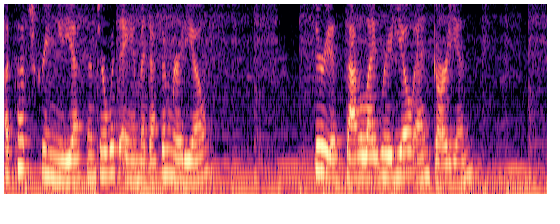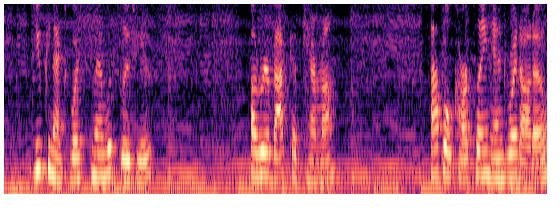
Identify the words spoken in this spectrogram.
a touchscreen media center with AM and FM radio, Sirius satellite radio and Guardian, Uconnect voice command with Bluetooth, a rear backup camera, Apple CarPlay and Android Auto,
